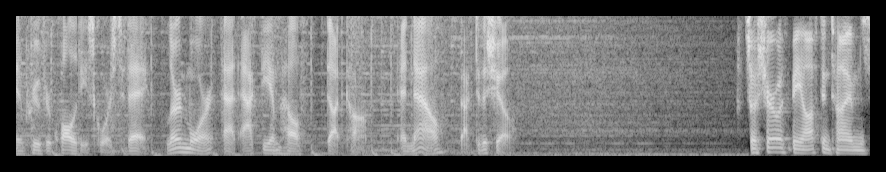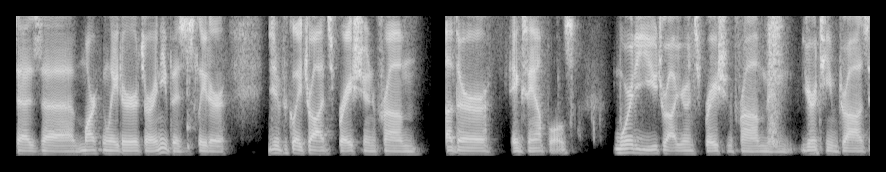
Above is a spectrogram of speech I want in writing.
improve your quality scores today. Learn more at actiumhealth.com. And now, back to the show. So share with me, oftentimes as uh, marketing leaders or any business leader, you typically draw inspiration from other examples. Where do you draw your inspiration from and your team draws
